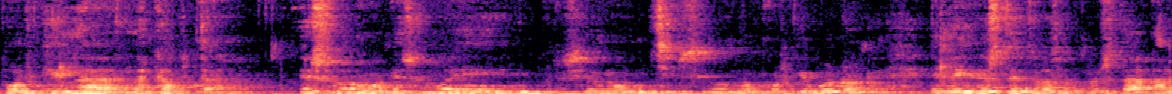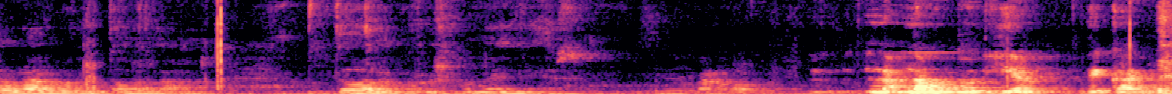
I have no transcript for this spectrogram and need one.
porque la, la capta. Eso, eso me impresionó muchísimo, ¿no? porque bueno, he leído este trozo, pero está a lo largo de toda la, de toda la correspondencia. Sin embargo, la, la autoría de Carmen,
